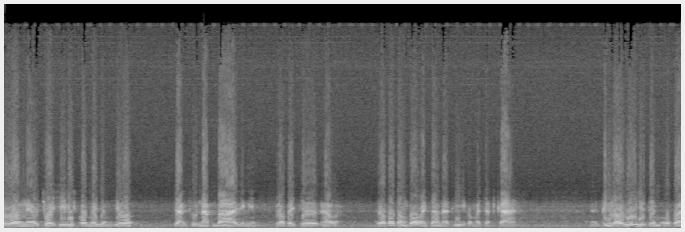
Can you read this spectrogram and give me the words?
ตัวแนวช่วยชีวิตคนไว้ยังเยอะ อย่างสุนัขบ้าอย่างนี้ เราไปเจอเข้าอะเราก็ต้องบอกให้เจ้าหน้าที่เขามาจัดการซึ่งเรารู้อยู่เต็มอกว่า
